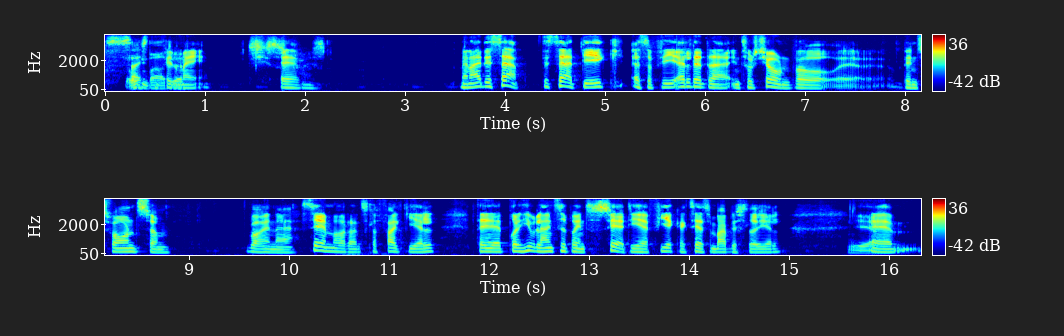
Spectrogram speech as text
16 Åbenbart, film ja. af. Jesus Øhm, Christ. Men nej, det er sært. Det er sært, det ikke... Altså, fordi al den der introduktion, hvor øh, Ben Swan, som, hvor han er seriemorderen, slår folk ihjel, det bruger helt lang tid på at introducere de her fire karakterer, som bare bliver slået ihjel. Ja. Øhm,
